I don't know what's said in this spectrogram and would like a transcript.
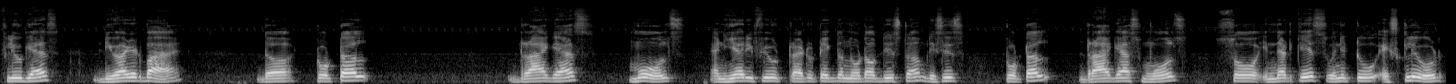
flue gas divided by the total dry gas moles and here if you try to take the note of this term this is total dry gas moles. So, in that case we need to exclude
